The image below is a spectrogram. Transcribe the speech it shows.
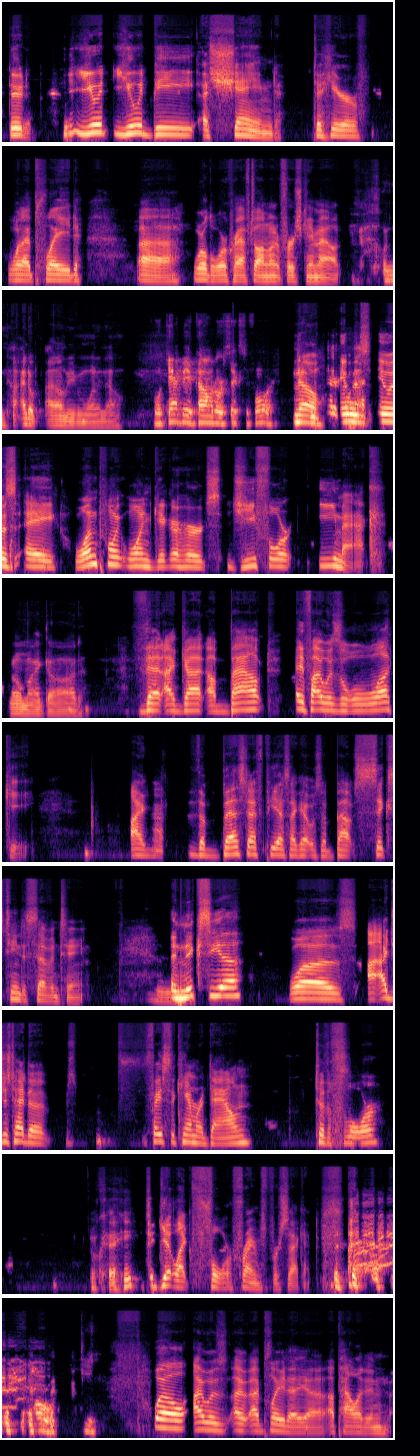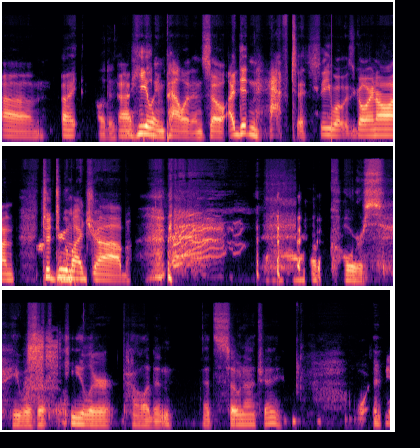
Dude you would you would be ashamed to hear what i played uh world of warcraft on when it first came out I don't. I don't even want to know. Well, it can't be a Commodore 64. no it was it was a 1.1 gigahertz g4 emac Oh my god. that i got about if i was lucky i. the best fps i got was about 16 to 17 Hmm. Onyxia was I, I just had to face the camera down to the floor Okay. to get like four frames per second. Oh, Well, I was I, I played a uh, a paladin, um, Paladin. a healing paladin, so I didn't have to see what was going on to do my job. Of course, he was a healer paladin. That's so not Jay.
